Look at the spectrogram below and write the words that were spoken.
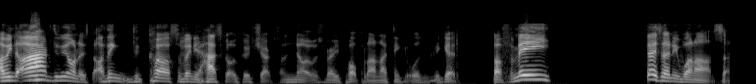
I mean, I have to be honest. I think the Castlevania has got a good show because I know it was very popular and I think it was really good. But for me, there's only one answer:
